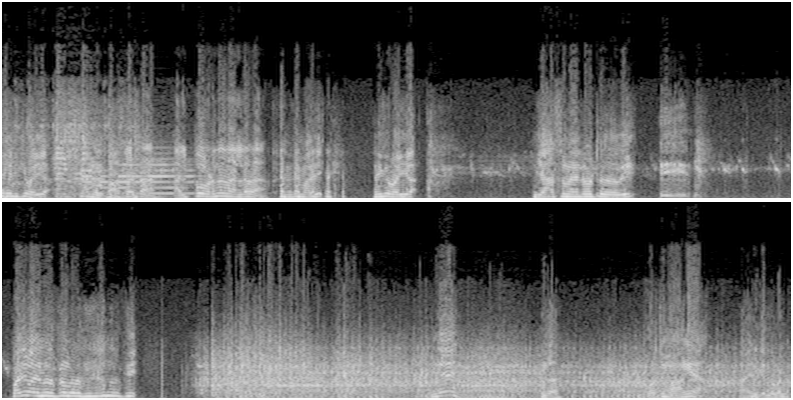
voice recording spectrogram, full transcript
എനിക്ക് വയ്യ. അല്പം ഉടനെ നല്ലതാ എനിക്ക് മതി എനിക്ക് വയ്യ ഗ്യാസ് മേലോട്ട് കയറി. മതി മതി നിർത്തി നിർത്തി ഞാൻ നിർത്തി. എന്താ? കുറച്ച് മാങ്ങയാ? ആ എനിക്കൊന്നും വേണ്ട.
